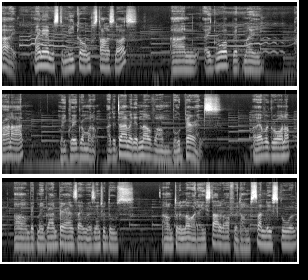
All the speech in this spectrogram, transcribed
Hi, my name is Tomeko Stanislaus, and I grew up with my grand aunt, my great grandmother. At the time, I didn't have um, both parents. However, growing up um, with my grandparents, I was introduced um, to the Lord. I started off with um, Sunday school,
